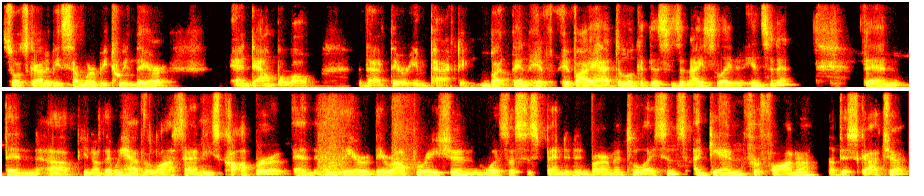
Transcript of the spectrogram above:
So it's got to be somewhere between there and down below that they're impacting. But then if if I had to look at this as an isolated incident, then then uh, you know then we have the Los Andes Copper and and their their operation was a suspended environmental license again for fauna of Vizcacha.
